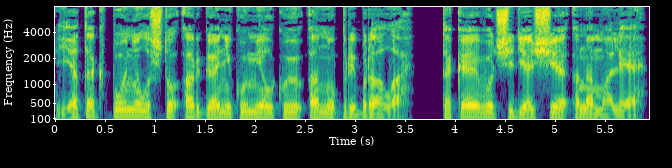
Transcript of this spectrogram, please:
«Я так понял, что органику мелкую оно прибрало. Такая вот щадящая аномалия.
